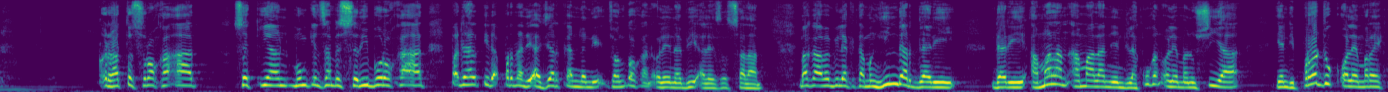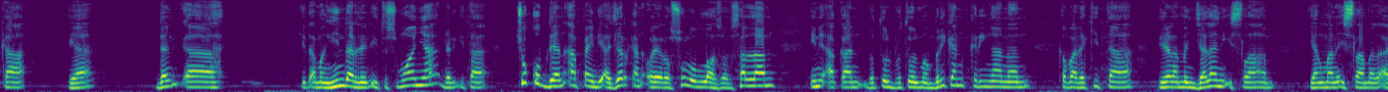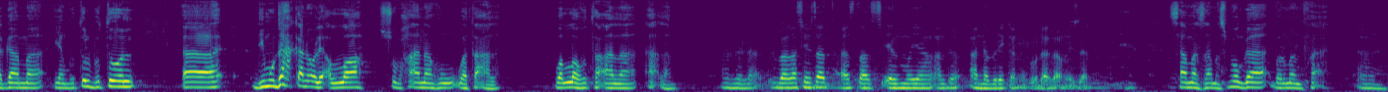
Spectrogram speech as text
ratus rakaat, sekian, mungkin sampai seribu rakaat, padahal tidak pernah diajarkan dan dicontohkan oleh Nabi Alaihissalam. Maka apabila kita menghindar dari dari amalan-amalan yang dilakukan oleh manusia, yang diproduk oleh mereka, ya, dan uh, kita menghindar dari itu semuanya dan kita cukup dengan apa yang diajarkan oleh Rasulullah SAW, ini akan betul-betul memberikan keringanan kepada kita di dalam menjalani Islam, yang mana Islam adalah agama yang betul-betul uh, dimudahkan oleh Allah Subhanahu wa taala. Wallahu taala a'lam. Alhamdulillah. Terima kasih Ustaz atas ilmu yang Anda berikan kepada kami Ustaz. Sama-sama semoga bermanfaat. Uh.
